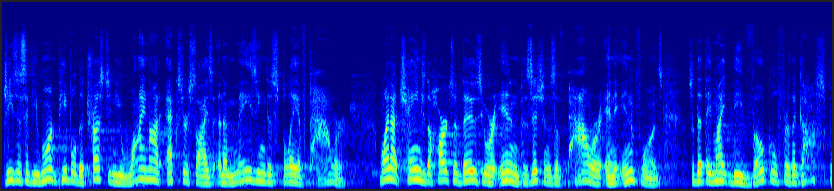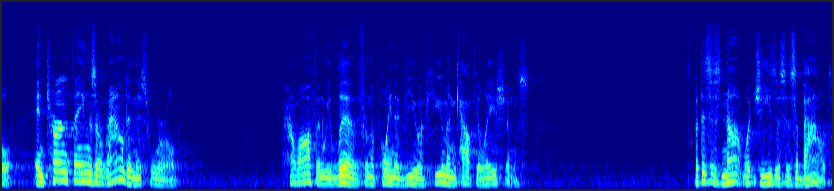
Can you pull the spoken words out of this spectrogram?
Jesus, if you want people to trust in you, why not exercise an amazing display of power? Why not change the hearts of those who are in positions of power and influence so that they might be vocal for the gospel and turn things around in this world? How often we live from the point of view of human calculations. But this is not what Jesus is about.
